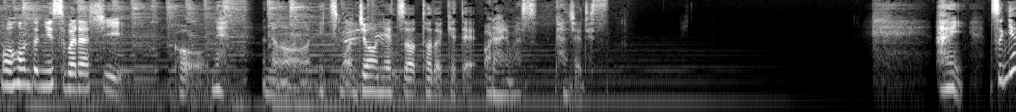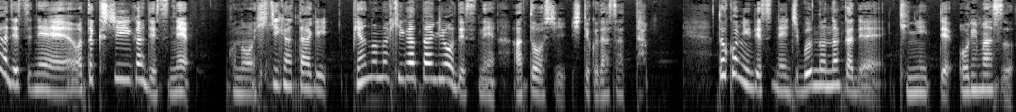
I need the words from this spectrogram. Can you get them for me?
もう本当に素晴らしいこうねあのいつも情熱を届けておられます感謝ですはい。次はですね、私がですね、この弾き語り、ピアノの弾き語りをですね、後押ししてくださった。特にですね、自分の中で気に入っております、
